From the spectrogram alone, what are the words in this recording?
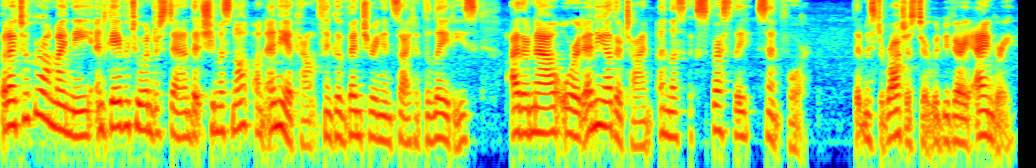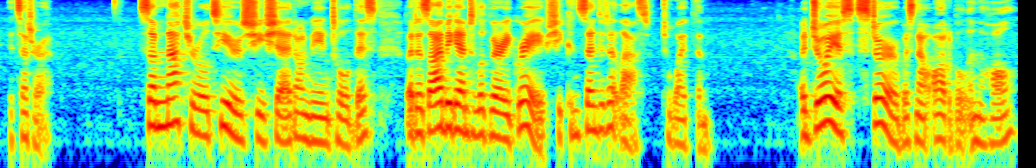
but I took her on my knee and gave her to understand that she must not on any account think of venturing in sight of the ladies, either now or at any other time, unless expressly sent for, that Mr. Rochester would be very angry, etc. Some natural tears she shed on being told this, but as I began to look very grave, she consented at last to wipe them. A joyous stir was now audible in the hall.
